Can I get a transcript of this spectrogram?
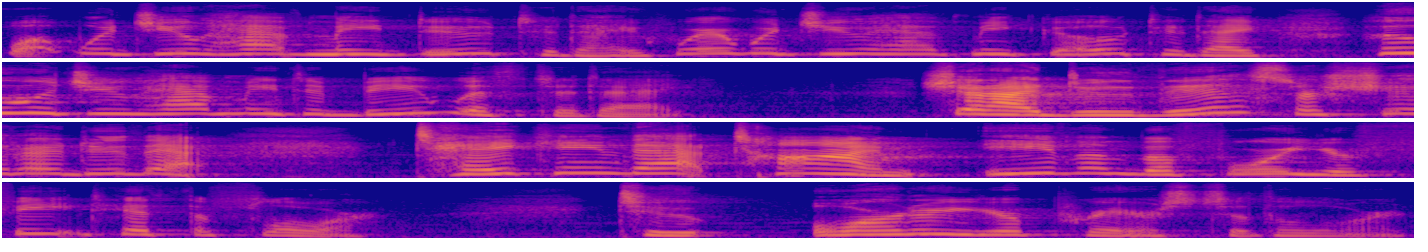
What would you have me do today? Where would you have me go today? Who would you have me to be with today? Should I do this or should I do that? Taking that time, even before your feet hit the floor, to order your prayers to the Lord.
